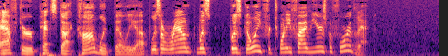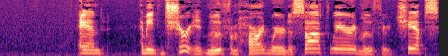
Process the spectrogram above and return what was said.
after pets.com went belly up, was around was was going for 25 years before that. And I mean, sure, it moved from hardware to software. It moved through chips.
